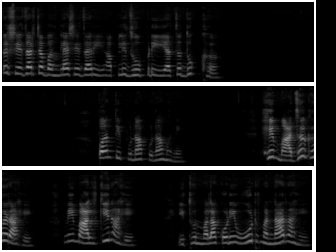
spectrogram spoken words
तर शेजारच्या बंगल्या शेजारी आपली झोपडी याचं दुःख. पण ती पुन्हा पुन्हा म्हणे हे माझं घर आहे. मी मालकीन आहे. इथून मला कोणी ऊठ म्हणणार नाही.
